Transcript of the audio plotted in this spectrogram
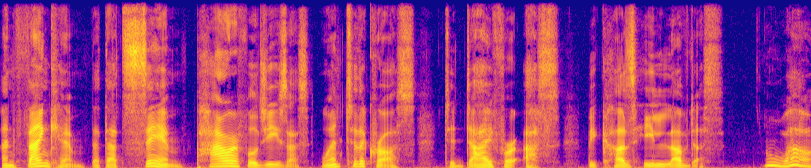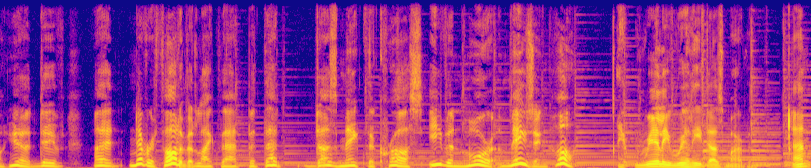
and thank Him that that same powerful Jesus went to the cross to die for us because He loved us. Oh, wow. Yeah, Dave, I had never thought of it like that, but that does make the cross even more amazing, huh? It really, really does, Marvin. And,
